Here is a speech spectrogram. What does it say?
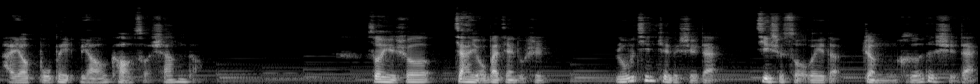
还要不被镣铐所伤到。所以说，加油吧，建筑师！如今这个时代，既是所谓的整合的时代，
